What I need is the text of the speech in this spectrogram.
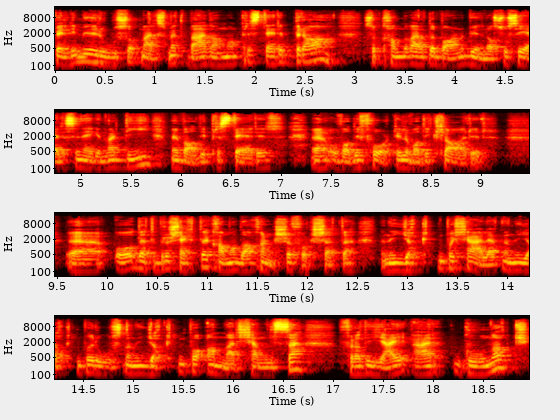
veldig mye ros og oppmerksomhet hver gang man presterer bra, så kan det være at barnet begynner å assosiere sin egen verdi med hva de presterer, eh, og hva de får til, og hva de klarer. Eh, og dette prosjektet kan man da kanskje fortsette. Denne jakten på kjærligheten, denne jakten på rosen, denne jakten på anerkjennelse for at jeg er god nok,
